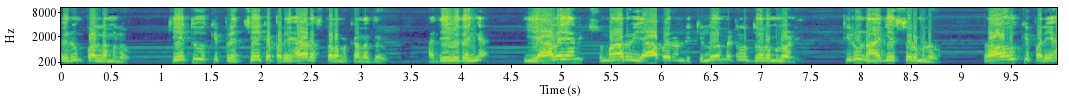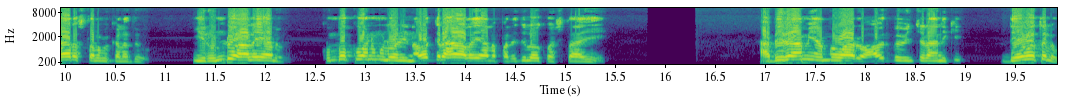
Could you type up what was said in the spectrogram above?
పెరుంపల్లంలో కేతువుకి ప్రత్యేక పరిహార స్థలము కలదు. అదేవిధంగా ఈ ఆలయానికి సుమారు యాభై రెండు కిలోమీటర్ల దూరంలోని తిరునాగేశ్వరంలో రాహుకి పరిహార స్థలము కలదు. ఈ రెండు ఆలయాలు కుంభకోణంలోని నవగ్రహ ఆలయాల పరిధిలోకి వస్తాయి. అభిరామి అమ్మవారు ఆవిర్భవించడానికి దేవతలు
